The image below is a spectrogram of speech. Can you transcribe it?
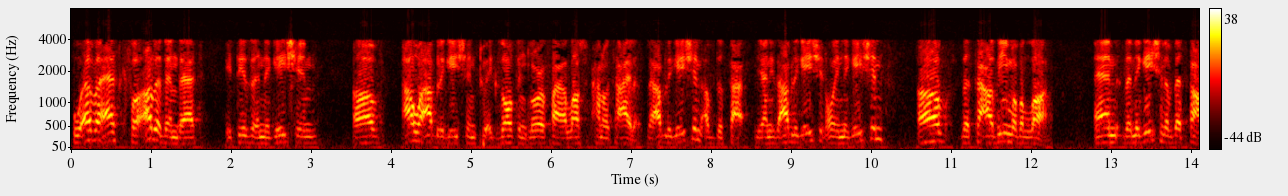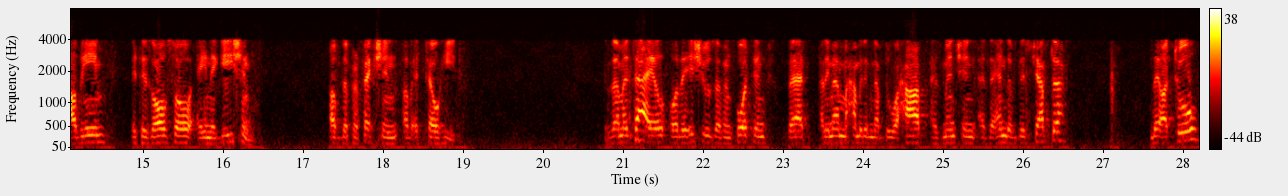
whoever asks for other than that, it is a negation of our obligation to exalt and glorify Allah subhanahu wa ta'ala. The obligation of the, yani the obligation or a negation of the ta'zeem of Allah. And the negation of that ta'zeem, it is also a negation of the perfection of at-tawheed. The masail or the issues of importance that Imam Muhammad ibn Abdul Wahhab has mentioned at the end of this chapter, there are two.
